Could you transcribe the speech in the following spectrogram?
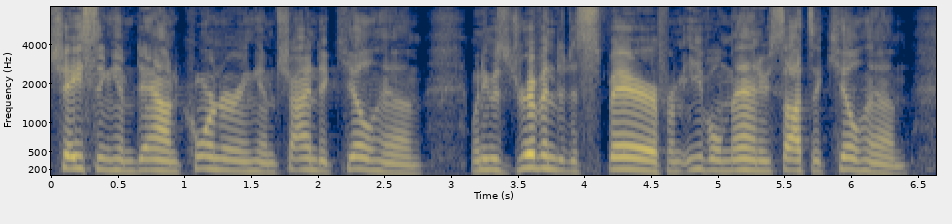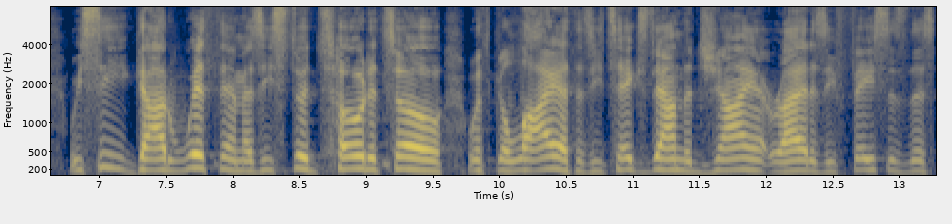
chasing him down, cornering him, trying to kill him when he was driven to despair from evil men who sought to kill him, We see God with him as he stood toe to toe with Goliath as he takes down the giant, right? As he faces this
